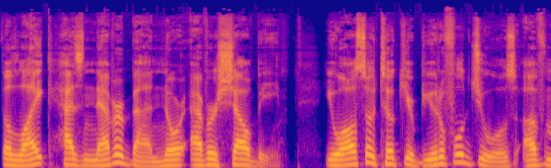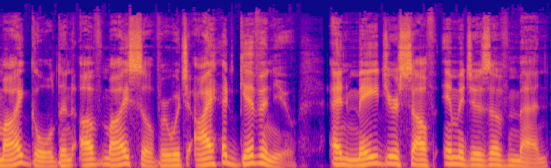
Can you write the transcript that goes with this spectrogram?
The like has never been, nor ever shall be. You also took your beautiful jewels of my gold and of my silver, which I had given you, and made yourself images of men,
